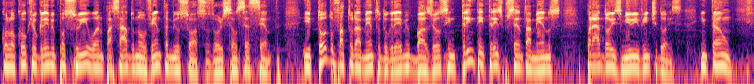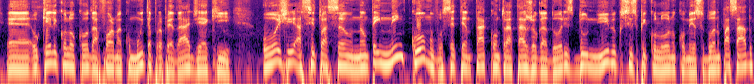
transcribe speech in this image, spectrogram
colocou que o Grêmio possuía o ano passado 90 mil sócios, hoje são 60 e todo o faturamento do Grêmio baseou-se em 33% a menos para 2022. Então, eh, o que ele colocou da forma com muita propriedade é que Hoje a situação não tem nem como você tentar contratar jogadores do nível que se especulou no começo do ano passado,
